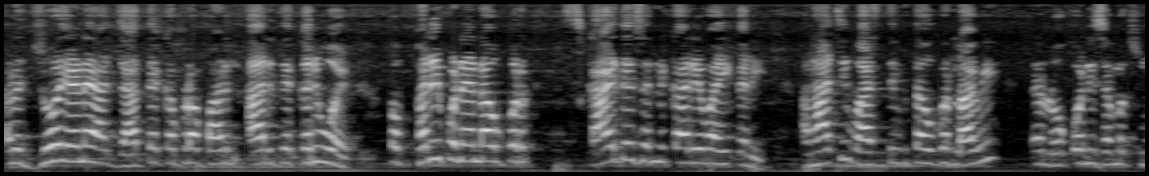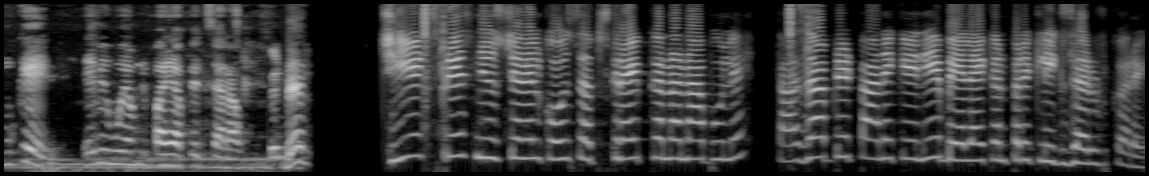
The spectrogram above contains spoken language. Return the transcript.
અને જો એણે આ જાતે કપડાં પાડીને આ રીતે કર્યું હોય તો ફરી પણ એના ઉપર કાયદેસરની કાર્યવાહી કરી અને સાચી વાસ્તવિકતા ઉપર લાવી અને લોકોની સમક્ષ મૂકે એવી હું એમની પાસે અપેક્ષા રાખું બેન जी एक्सप्रेस न्यूज चैनल को सब्सक्राइब करना ना भूलें ताज़ा अपडेट पाने के लिए बेल आइकन पर क्लिक ज़रूर करें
